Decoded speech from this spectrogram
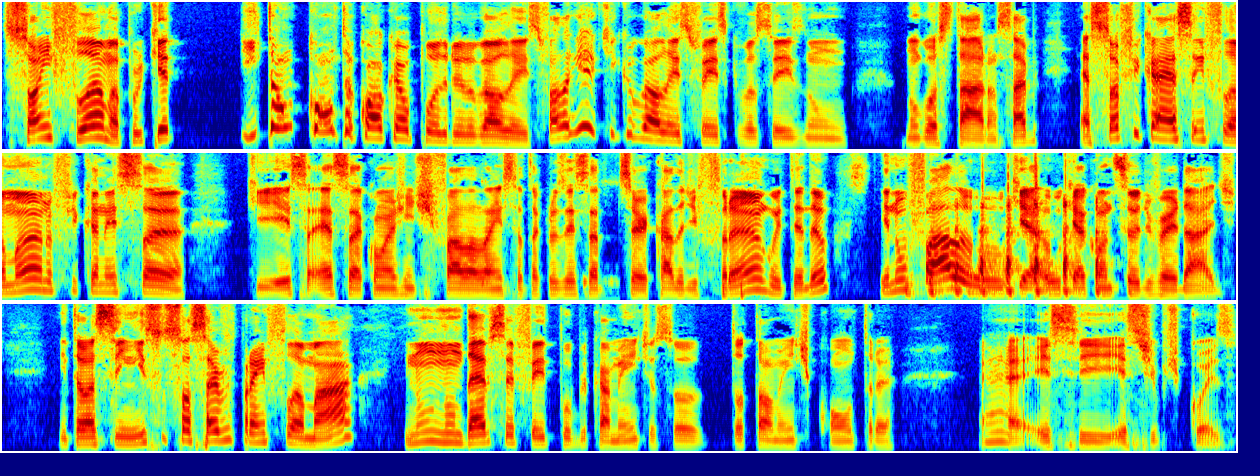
só inflama, porque então conta qual que é o podre do Gaules. Fala o que, que o Gaules fez que vocês não, não gostaram, sabe? É só ficar essa inflamando, fica nessa que essa, essa, como a gente fala lá em Santa Cruz, essa cercada de frango, entendeu? E não fala o que, o que aconteceu de verdade. Então, assim, isso só serve para inflamar e não, não deve ser feito publicamente. Eu sou totalmente contra é, esse, esse tipo de coisa.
